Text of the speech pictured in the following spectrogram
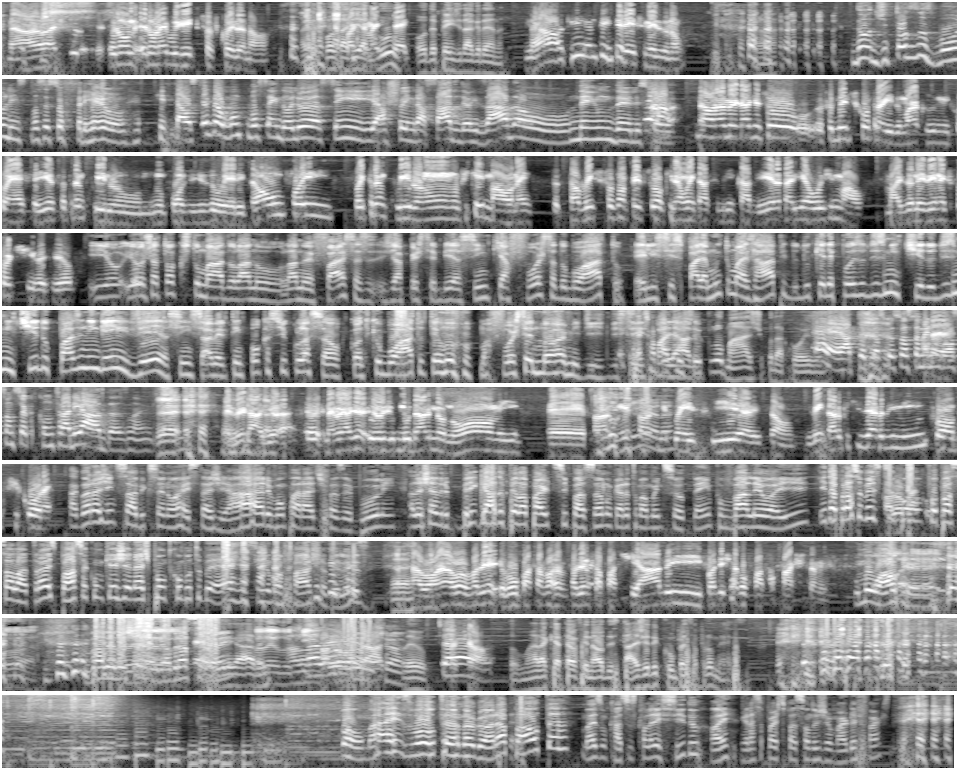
Não, eu, acho que eu, não, eu não levo jeito essas coisas, não. Mas você ser mais nu ou depende da grana? Não, aqui eu não tenho interesse mesmo, não. Do, de todos os bullying que você sofreu e tal, teve algum que você ainda olhou assim e achou engraçado, deu risada ou nenhum deles foi? Não, não, na verdade eu sou, eu sou bem descontraído. O Marcos me conhece aí, eu sou tranquilo no, no ponto de zoeira. Então foi, foi tranquilo, eu não, não fiquei mal, né? Talvez se fosse uma pessoa que não aguentasse brincadeira, estaria hoje mal. Mas eu levei na esportiva, entendeu? E eu, eu já tô acostumado lá no, lá no EFARSAS, já percebi assim que a força do boato, ele se espalha muito mais rápido do que depois do desmentido. O desmentido quase ninguém vê, assim, sabe? Ele tem pouca circulação. Enquanto que o boato tem um- uma força enorme de, de ser Você acabou com o espalhado. círculo mágico da coisa. É, até que as pessoas também não É. gostam de ser contrariadas, né? Então, É, É verdade. Eu- eu- na verdade, eu mudaram meu nome, é, falaram Luquinha, que né? me conhecia. Então, inventaram o que quiseram de mim pronto, ficou, né? Agora a gente sabe que você não é estagiário, vão parar de fazer bullying. Alexandre, obrigado pela participação, não quero tomar muito seu tempo, valeu aí. E da próxima vez que Falou, você for, for passar lá atrás, passa com qgenet.com.br, assim, numa faixa, beleza? Agora eu vou, fazer, eu vou passar fazendo sapateado e pode deixar que eu faça a faixa também. O Moonwalker, né? É, boa. Valeu, Alexandre, Valeu. abração, hein? Obrigado. Valeu? Luquinha. Valeu. Tchau. Valeu. Tchau. tchau. Tomara que até o final do estágio ele cumpra essa promessa. Bom, mas voltando agora à pauta, mais um caso esclarecido. Olha, graças à participação do Gilmar do Efars.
